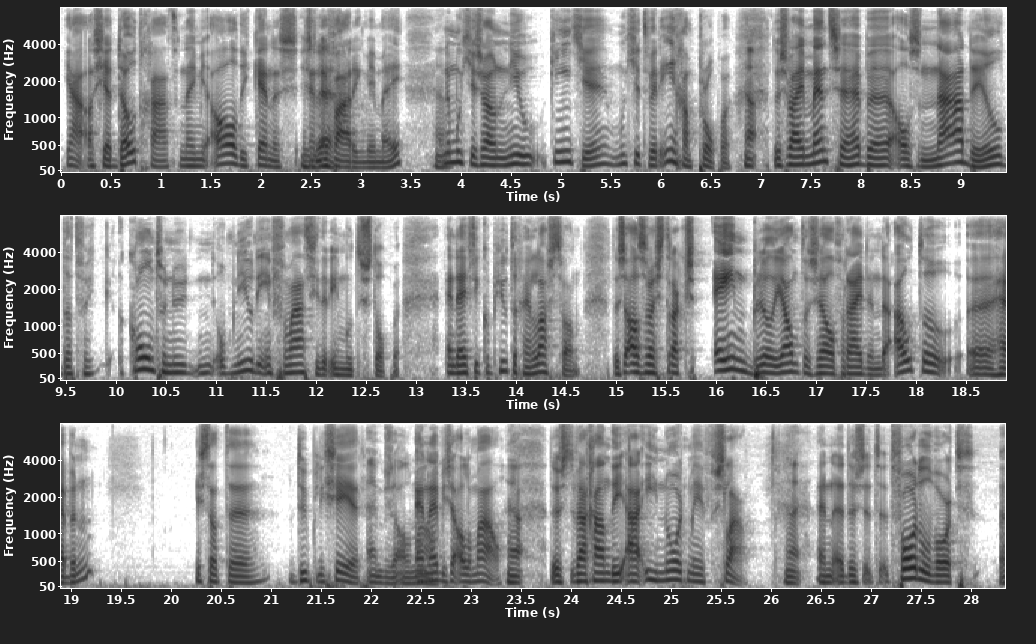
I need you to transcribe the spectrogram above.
Ja, als jij doodgaat, neem je al die kennis Is en weg. ervaring weer mee. Ja. En dan moet je zo'n nieuw kindje, moet je het weer in gaan proppen. Ja. Dus wij mensen hebben als nadeel dat we continu opnieuw die informatie erin moeten stoppen. En daar heeft die computer geen last van. Dus als wij straks één briljante zelfrijdende auto eh, hebben, is dat eh dupliceer. Hebben ze allemaal. En dan heb je ze allemaal. Ja. Dus wij gaan die AI nooit meer verslaan. Nee. En eh, dus het, het voordeel wordt... eh,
